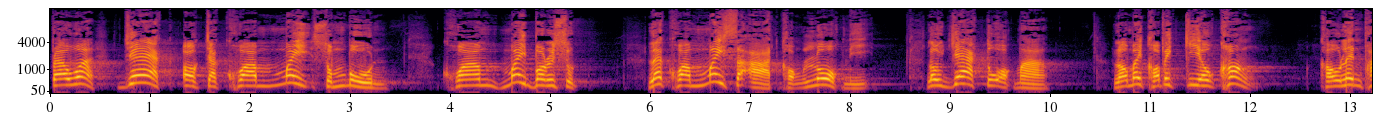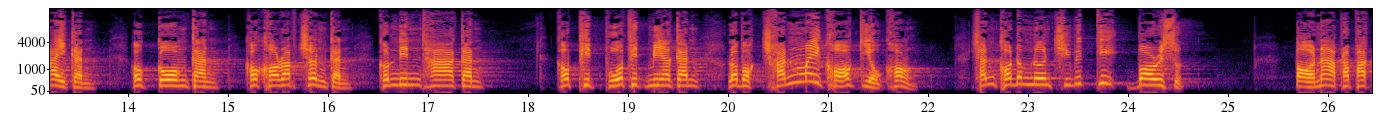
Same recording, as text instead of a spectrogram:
แปลว่า แยกออกจากความไม่สมบูรณ์ ความไม่บริสุทธิ์ และความไม่สะอาดของโลกนี้ เราแยกตัวออกมา เราไม่ขอไปเกี่ยวข้อง เขาเล่นไพ่กัน เขาโกงกัน เขาคอร์รัปชันกัน เขานินทากัน เขาผิดผัวผิดเมียกัน เราบอกฉันไม่ขอเกี่ยวข้อง ฉันขอดำเนินชีวิตที่บริสุทธิ์ต่อหน้าพระพัก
